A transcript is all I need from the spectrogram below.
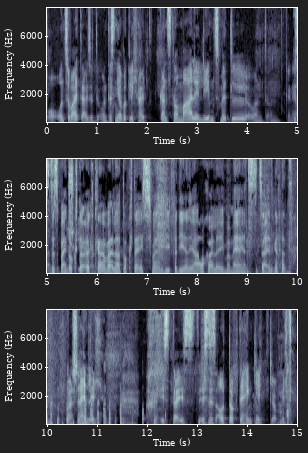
und so weiter. Also, und das sind ja wirklich halt ganz normale Lebensmittel und, und keine Ist Ahnung, das bei Dr. Oetker, weil er Doktor ist? Weil die verdienen ja auch alle immer mehr jetzt zur Zeit gerade. Wahrscheinlich. ist da, ist, ist es auch Dr. Henkel? Ich glaube nicht.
